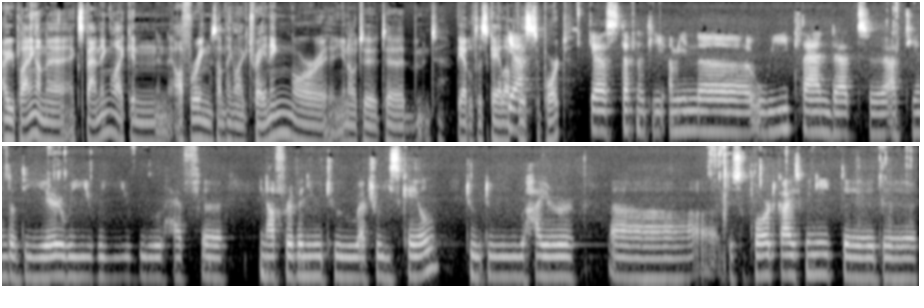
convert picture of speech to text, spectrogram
are you planning on uh, expanding, like in, in offering something like training, or you know, to to, to be able to scale up Yeah. this support? Yes, definitely. I mean, uh, we plan that uh, at the end of the year, we we, we will have uh, enough revenue to actually scale to to hire uh, the support guys we need, the the,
